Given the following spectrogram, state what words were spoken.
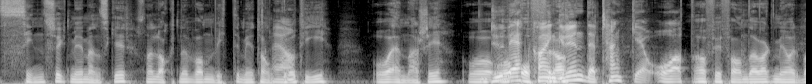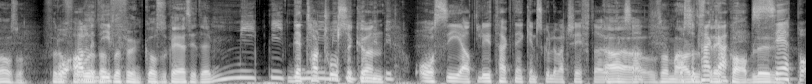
sinnssykt mye mennesker som har lagt ned vanvittig mye tanker Ja. og tid og energi. Og, Du og vet hva en gründer tenker, og at Å, fy faen, det har vært mye arbeid, altså. For å få dette de til å funke, og så skal jeg sitte mip, mip, Det tar to sekunder å si at lydteknikken skulle vært skifta ut. Ja, ja, og så Og så det tenker jeg, se på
